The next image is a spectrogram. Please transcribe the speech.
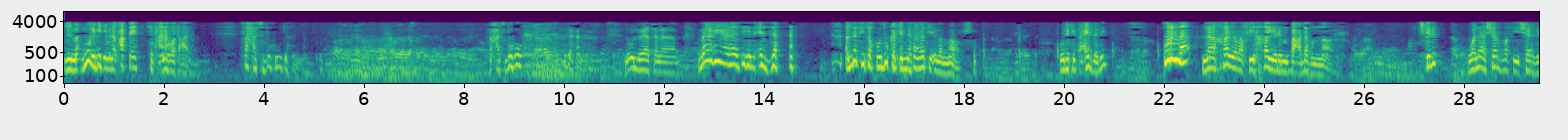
للمأمور به من الحق سبحانه وتعالى. فحسبه جهنم. فحسبه جهنم. نقول له يا سلام ما هي هذه العزة؟ التي تقودك في النهاية إلى النار. ودي تبقى عزة دي. قلنا لا خير في خير بعده النار. مش كده؟ ولا شر في شر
